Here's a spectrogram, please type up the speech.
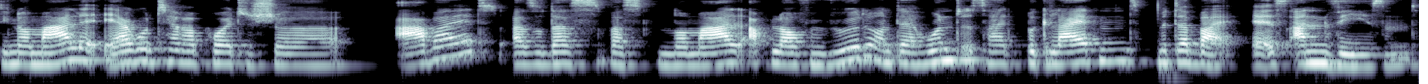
die normale ergotherapeutische Arbeit, also das, was normal ablaufen würde. Und der Hund ist halt begleitend mit dabei. Er ist anwesend.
